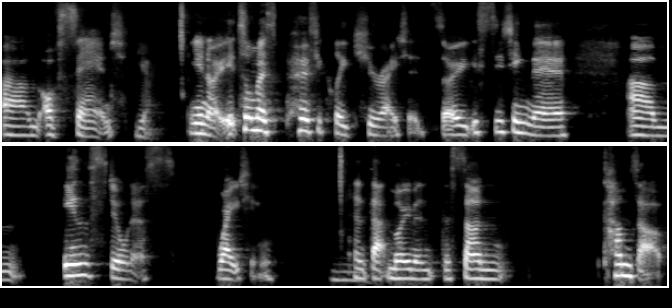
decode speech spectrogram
um, of sand Yeah. you know it's almost perfectly curated so you're sitting there um, in the stillness waiting Mm. and at that moment the sun comes up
